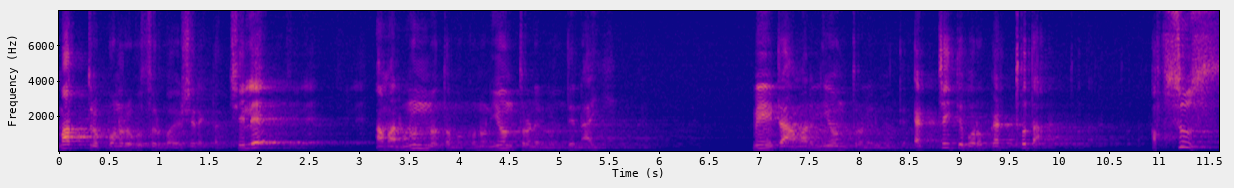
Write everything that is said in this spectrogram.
মাত্র পনেরো বছর বয়সের একটা ছেলে আমার ন্যূনতম কোনো নিয়ন্ত্রণের মধ্যে নাই। মেয়েটা আমার নিয়ন্ত্রণের মধ্যে। এর চাইতে বড় ব্যর্থতা, আফসুস,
